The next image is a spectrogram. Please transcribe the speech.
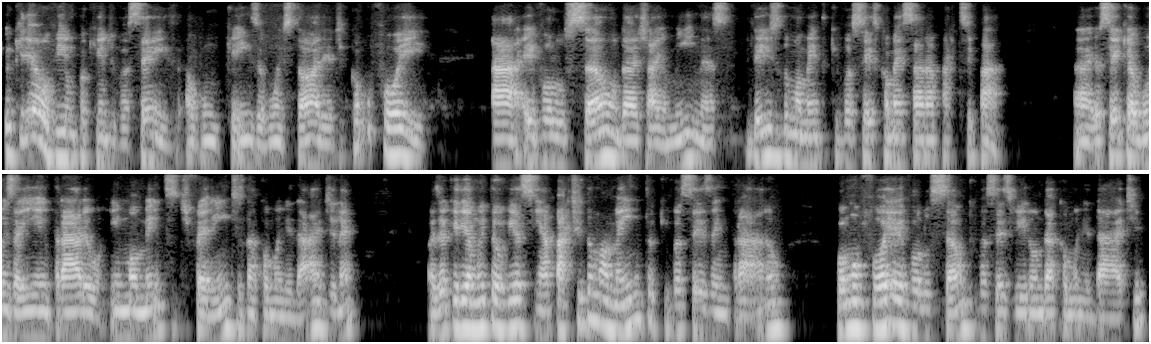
eu queria ouvir um pouquinho de vocês, algum case, alguma história de como foi a evolução da Jaio Minas desde o momento que vocês começaram a participar. Uh, eu sei que alguns aí entraram em momentos diferentes na comunidade, né? Mas eu queria muito ouvir assim, a partir do momento que vocês entraram, como foi a evolução que vocês viram da comunidade?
